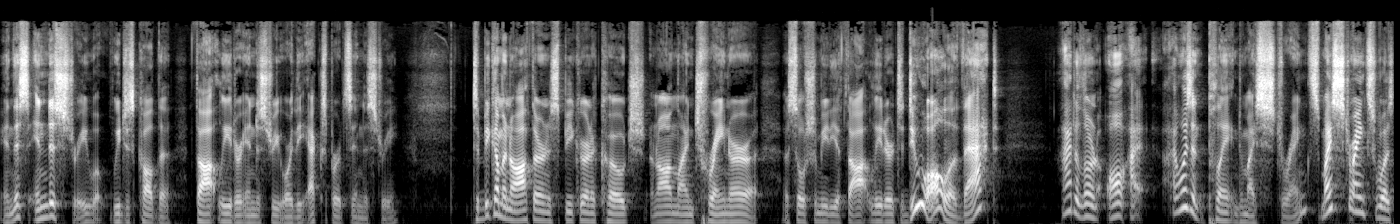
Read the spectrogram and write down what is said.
in this industry, what we just call the thought leader industry or the experts industry, to become an author and a speaker and a coach, an online trainer, a, a social media thought leader, to do all of that, I had to learn all. I, I wasn't playing to my strengths. My strengths was,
